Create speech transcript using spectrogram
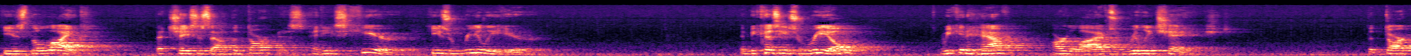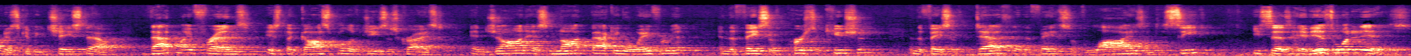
He is the light that chases out the darkness. And He's here. He's really here. And because He's real, we can have our lives really changed. The darkness can be chased out. That, my friends, is the gospel of Jesus Christ. And John is not backing away from it in the face of persecution, in the face of death, in the face of lies and deceit. He says, It is what it is.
